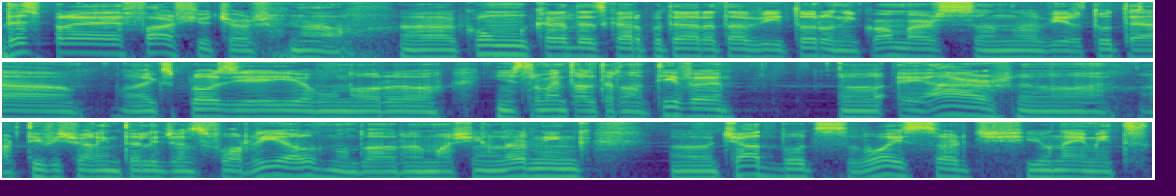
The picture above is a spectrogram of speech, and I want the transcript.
Despre Far Future now. Uh, cum credeți că ar putea arăta viitorul în e-commerce în virtutea exploziei unor uh, instrumente alternative, uh, AR, Artificial Intelligence for Real, nu doar machine learning, chatbots, voice search, you name it.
